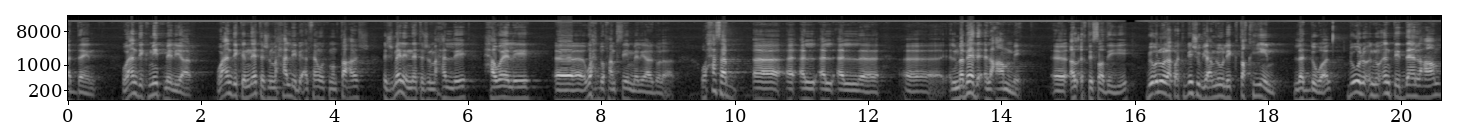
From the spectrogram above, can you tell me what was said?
الدين وعندك 100 مليار وعندك الناتج المحلي ب 2018 إجمالي الناتج المحلي حوالي 51 مليار دولار. وحسب ال ال ال آه، المبادئ العامة آه، الاقتصادية. بيقولوا لك وقت بيجوا بيعملوا لك تقييم للدول بيقولوا إنه أنت الدين العام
